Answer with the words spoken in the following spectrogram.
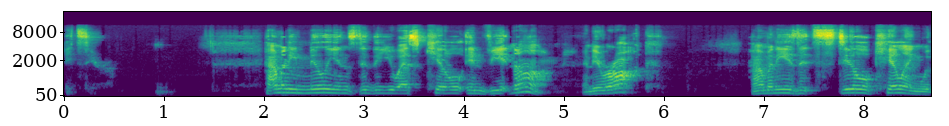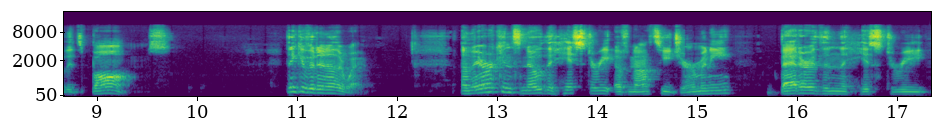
It's zero. How many millions did the US kill in Vietnam and Iraq? How many is it still killing with its bombs? Think of it another way. Americans know the history of Nazi Germany better than the history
